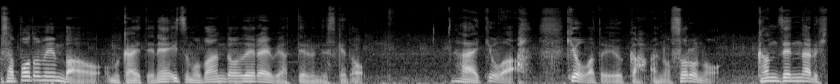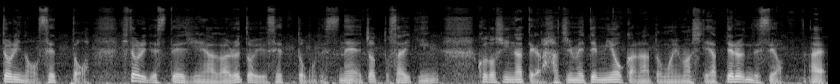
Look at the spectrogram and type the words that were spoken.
サポートメンバーを迎えてね、いつもバンドでライブやってるんですけど、はい、今日は、今日はというか、あの、ソロの完全なる一人のセット、一人でステージに上がるというセットもですね、ちょっと最近、今年になってから始めてみようかなと思いましてやってるんですよ。はい。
